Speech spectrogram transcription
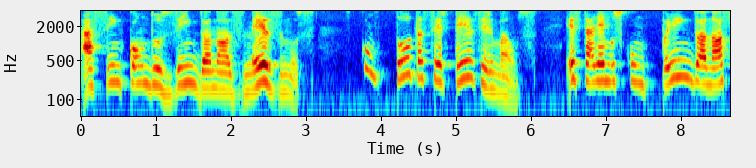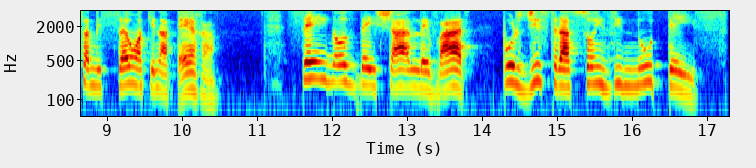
assim conduzindo a nós mesmos, com toda certeza, irmãos, estaremos cumprindo a nossa missão aqui na Terra sem nos deixar levar por distrações inúteis,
